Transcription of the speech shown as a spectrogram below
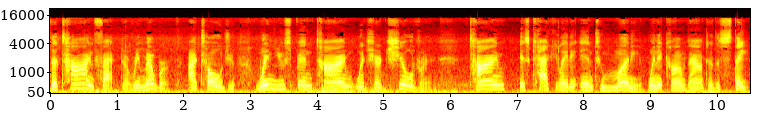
the time factor. Remember, I told you, when you spend time with your children, time is calculated into money when it comes down to the state.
